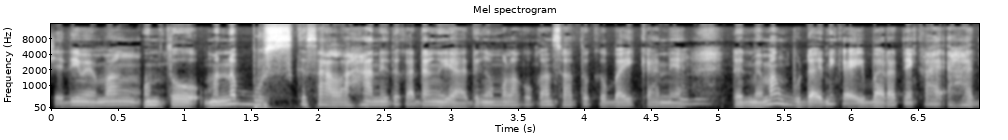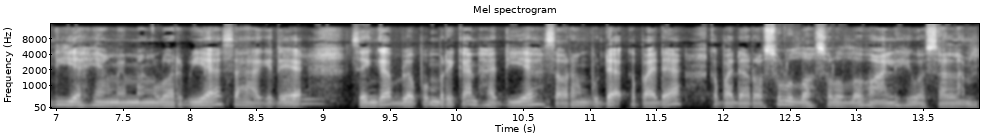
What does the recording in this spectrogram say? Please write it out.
Jadi memang untuk menebus kesalahan itu kadang ya dengan melakukan satu kebaikan ya. Mm-hmm. Dan memang budak ini kayak ibaratnya kayak hadiah yang memang luar biasa gitu ya. Mm-hmm. Sehingga beliau pun memberikan hadiah seorang budak kepada kepada Rasulullah Shallallahu alaihi wasallam.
